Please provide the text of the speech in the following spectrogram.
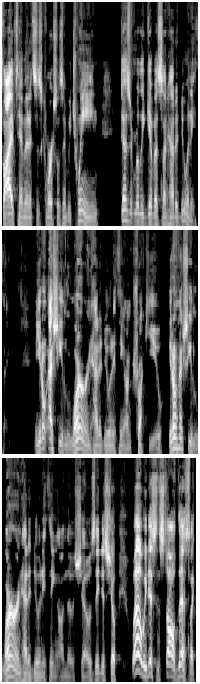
five ten minutes is commercials in between doesn't really give us on how to do anything you don't actually learn how to do anything on truck you you don't actually learn how to do anything on those shows they just show well we just installed this like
